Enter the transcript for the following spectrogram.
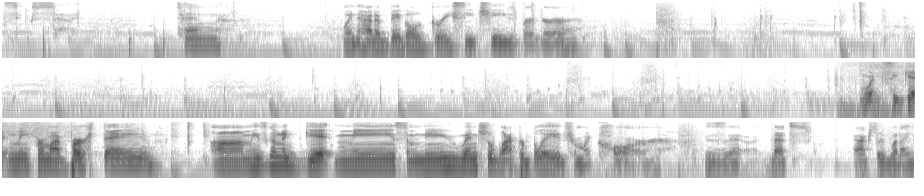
Six, seven, ten. Went and had a big old greasy cheeseburger. What's he getting me for my birthday? Um, he's gonna get me some new windshield wiper blades for my car. That's actually what I,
